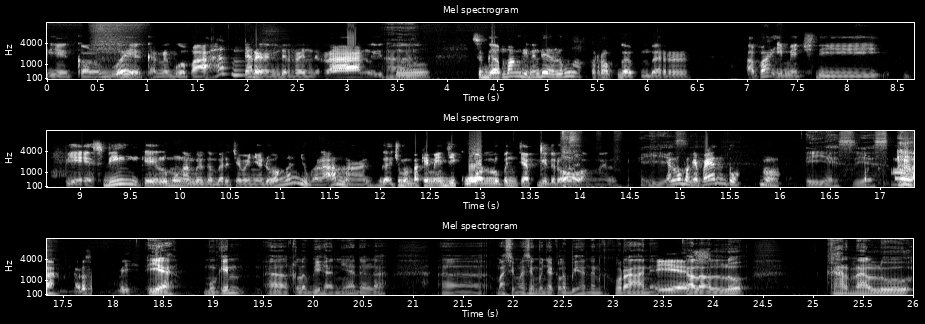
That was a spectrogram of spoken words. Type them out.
ya kalau gue ya karena gue paham ya render renderan gitu segampang gini deh lu nge-crop gambar apa image di PSD kayak lu mau ngambil gambar ceweknya doang kan juga lama kan nggak cuma pakai magic wand lu pencet gitu doang kan Iya. kan lu pakai pen tuh Yes, yes. lah harus Iya, mungkin eh, kelebihannya adalah eh, masing-masing punya kelebihan dan kekurangan ya. Yes. Kalau lu karena lu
